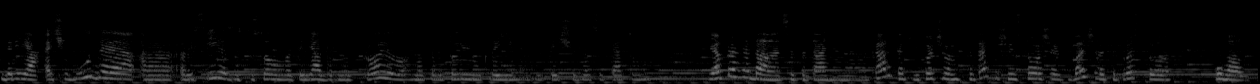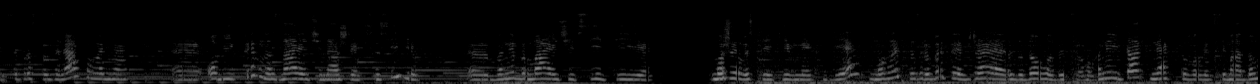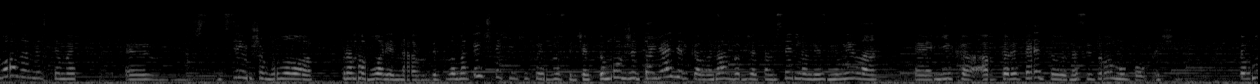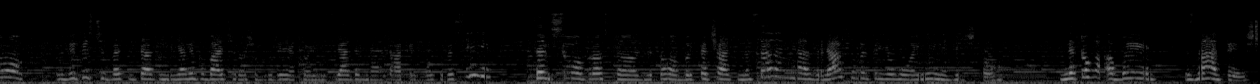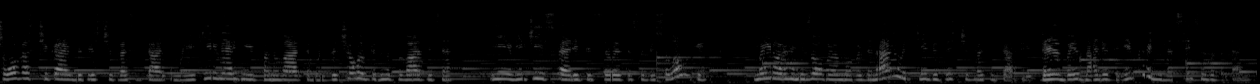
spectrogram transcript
Дар'я, а чи буде е, Росія застосовувати ядерну зброю на території України в 2025-му? Я проглядала це питання на картах і хочу вам сказати, що із того, що я побачила, це просто пугалки, це просто залякування. Е, Об'єктивно знаючи наших сусідів, е, вони би маючи всі ті можливості, які в них є, могли б це зробити вже задовго до цього. Вони і так нехтували всіма домовленостями, всім, що було проговорено в дипломатичних якихось зустрічах. Тому вже та ядерка вона би вже там сильно не змінила е, їх авторитету на світовому поприщі. Тому в 2025-му я не побачила, що буде якоїсь ядерної атаки з боку Росії. Це все просто для того, аби качати населення, залякувати його і не більш того. Для того, аби знати, що вас чекає в 2025-му, які енергії пануватимуть, до чого підготуватися і в якій сфері підселити собі соломки, ми організовуємо вебінар легкий 2025, де ви знайдете відповіді на всі ці запитання.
